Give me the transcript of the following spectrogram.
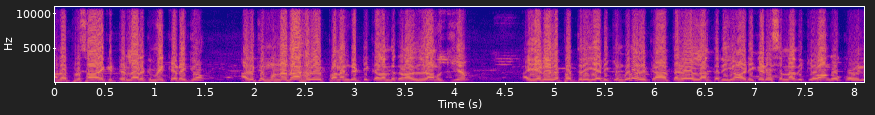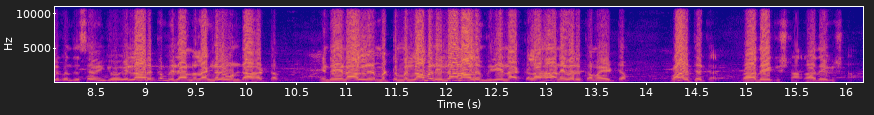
அந்த பிரசாத கிட் எல்லாருக்குமே கிடைக்கும். அதுக்கு முன்னதாகவே பணம் கட்டி கலந்துக்கணும். அதுதான் முக்கியம். இடையில பத்திரிகை அடிக்கும்போது அதுக்கான தகவல்லாம் தெரியும். அடிக்கடி சன்னதிக்கு வாங்க கோவிலுக்கு வந்து சேவைங்கோ. எல்லாருக்கும் எல்லா நலங்களும் உண்டாகட்டும். இன்றைய நாள் மட்டுமில்லாமல் எல்லா நாளும் இதே நாட்களாக அனைவருக்கும் ஆயிட்டும். வாழ்த்துக்கள். ராதே கிருஷ்ணா ராதே கிருஷ்ணா.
